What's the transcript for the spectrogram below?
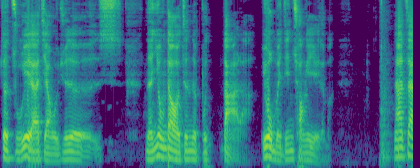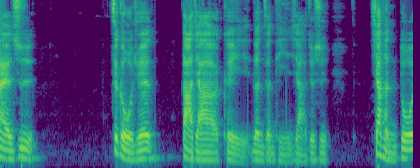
的主业来讲，我觉得是能用到的真的不大啦，因为我们已经创业了嘛。那再来是这个，我觉得大家可以认真听一下，就是。像很多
